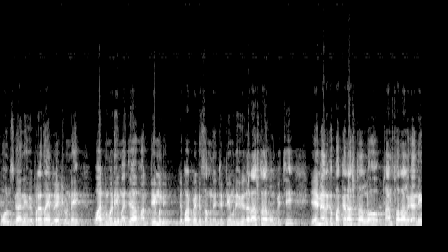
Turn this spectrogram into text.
పోల్స్ కానీ విపరీతమైన రేట్లు ఉండి వాటిని కూడా ఈ మధ్య మన టీముని డిపార్ట్మెంట్కి సంబంధించిన టీముని వివిధ రాష్ట్రాలకు పంపించి ఏ మేరకు పక్క రాష్ట్రాల్లో ట్రాన్స్ఫారాలు కానీ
